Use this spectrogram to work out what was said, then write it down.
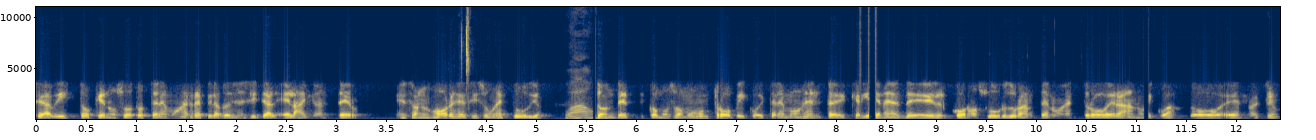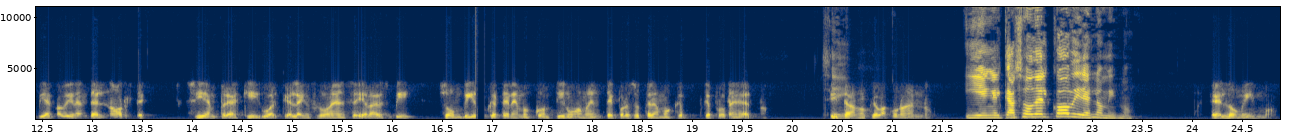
se ha visto que nosotros tenemos el respiratorio sensitial el año entero en San Jorge se hizo un estudio donde como somos un trópico y tenemos gente que viene del cono sur durante nuestro verano y cuando en nuestro invierno vienen del norte, siempre aquí, igual que la influenza y el RSV, son virus que tenemos continuamente y por eso tenemos que, protegernos y tenemos que vacunarnos. Y en el caso del COVID es lo mismo. Es lo mismo.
